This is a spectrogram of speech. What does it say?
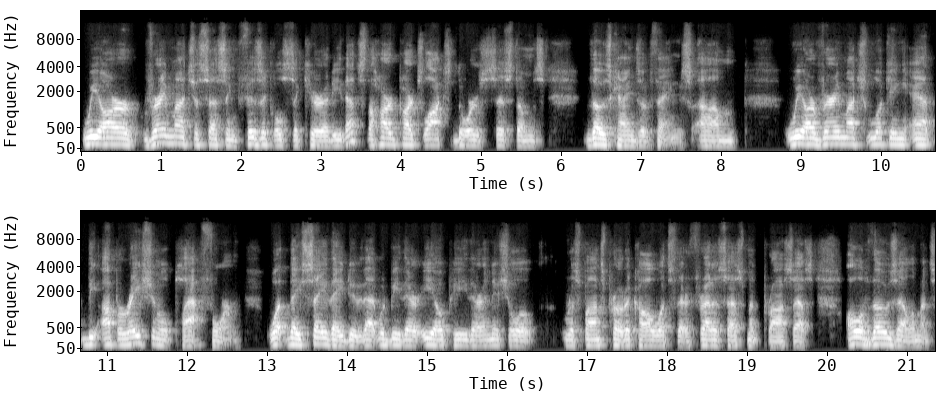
We are very much assessing physical security. That's the hard parts, locks, doors, systems, those kinds of things. Um, we are very much looking at the operational platform what they say they do. That would be their EOP, their initial response protocol, what's their threat assessment process, all of those elements.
